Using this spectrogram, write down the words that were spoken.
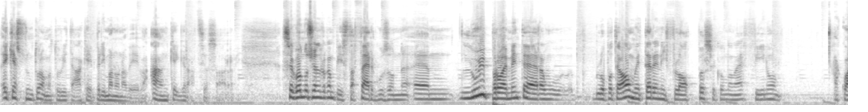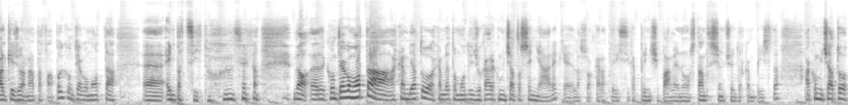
e che ha assunto una maturità che prima non aveva, anche grazie a Sarri. Secondo centrocampista, Ferguson. Ehm, lui probabilmente era, lo potevamo mettere nei flop, secondo me, fino a qualche giornata fa. Poi con Tiago Motta eh, è impazzito. no, eh, con Tiago Motta ha cambiato, ha cambiato, modo di giocare, ha cominciato a segnare, che è la sua caratteristica principale, nonostante sia un centrocampista. Ha cominciato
